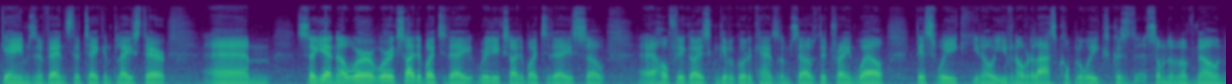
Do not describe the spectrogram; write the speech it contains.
games and events that have taken place there. Um, so yeah, no, we're we're excited by today. Really excited by today. So uh, hopefully, guys can give a good account of themselves. They trained well this week. You know, even over the last couple of weeks, because some of them have known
